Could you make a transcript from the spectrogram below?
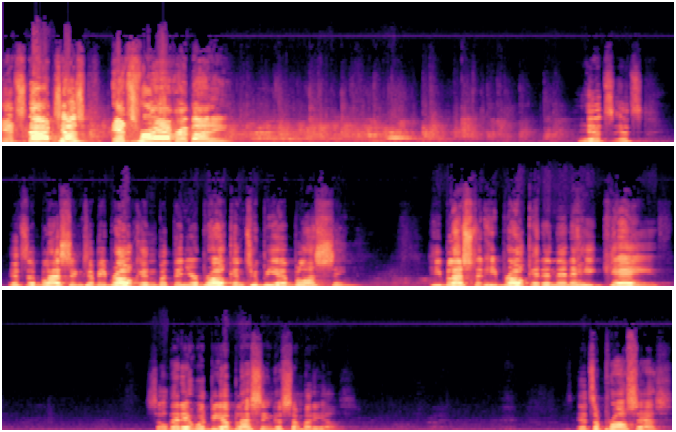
It's not just, it's for everybody. It's, it's, it's a blessing to be broken, but then you're broken to be a blessing. He blessed it, He broke it, and then He gave so that it would be a blessing to somebody else. It's a process.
